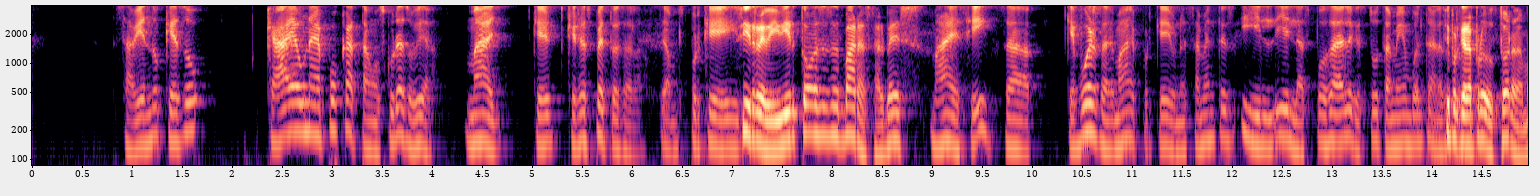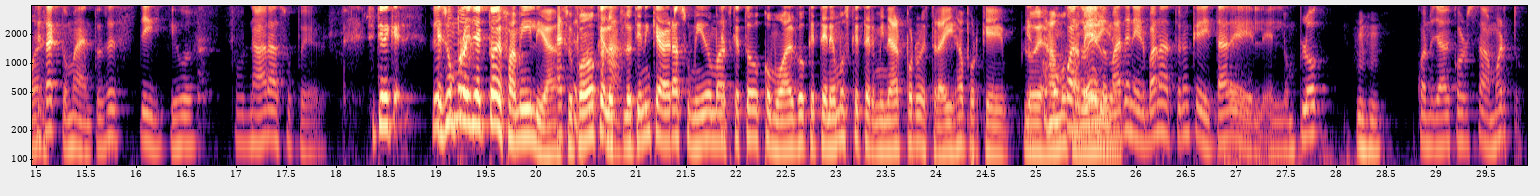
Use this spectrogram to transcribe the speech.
sabiendo que eso cae a una época tan oscura de su vida. Madre, qué, qué respeto esa, digamos, porque... Sí, revivir todas esas varas, tal vez. Madre, sí, o sea, qué fuerza de madre, porque honestamente es... Y, y la esposa de él que estuvo también envuelta en la... Sí, porque era productora, nada Sí, más. exacto, madre, entonces sí, vara súper... Sí, tiene que, Es es un como- proyecto de familia. es- es- Supongo que lo, lo tienen que haber asumido más que todo como algo que tenemos que terminar por nuestra hija porque lo es dejamos como a cuando eh, medio. los más de Nirvana tuvieron que editar el, el Unplugged Ujú. cuando ya el Kurt estaba muerto.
